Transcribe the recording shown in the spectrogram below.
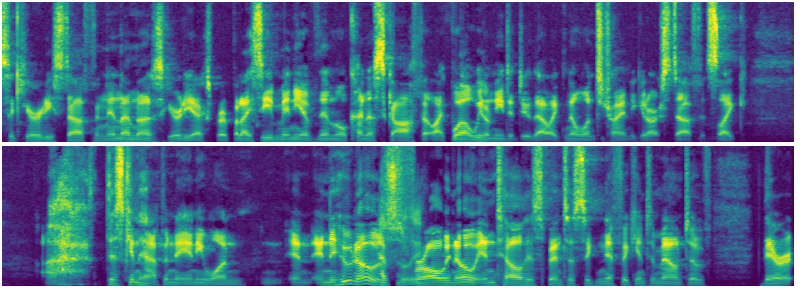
security stuff, and, and I'm not a security expert, but I see many of them will kind of scoff at like, well, we don't need to do that. Like, no one's trying to get our stuff. It's like, ah, this can happen to anyone, and and who knows? Absolutely. For all we know, Intel has spent a significant amount of their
